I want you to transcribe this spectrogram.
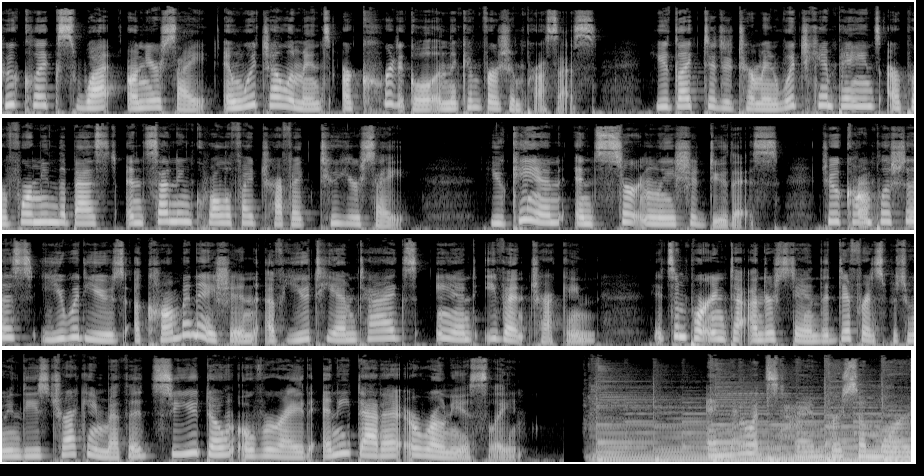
who clicks what on your site and which elements are critical in the conversion process. You'd like to determine which campaigns are performing the best and sending qualified traffic to your site. You can and certainly should do this. To accomplish this, you would use a combination of UTM tags and event tracking. It's important to understand the difference between these tracking methods so you don't override any data erroneously. And now it's time for some more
